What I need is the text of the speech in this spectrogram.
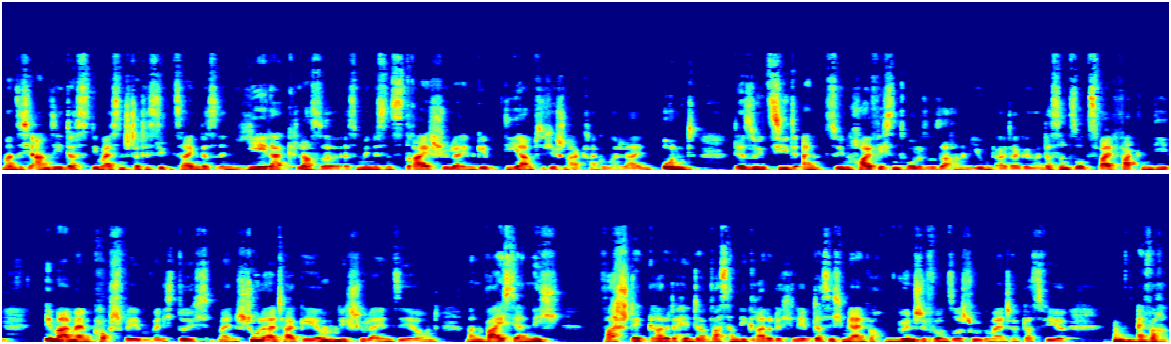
man sich ansieht, dass die meisten Statistiken zeigen, dass in jeder Klasse es mindestens drei SchülerInnen gibt, die an psychischen Erkrankungen leiden und der Suizid an, zu den häufigsten Todesursachen im Jugendalter gehören. Das sind so zwei Fakten, die immer in meinem Kopf schweben, wenn ich durch meinen Schulalltag gehe mhm. und ich SchülerInnen sehe und man weiß ja nicht, was steckt gerade dahinter, was haben die gerade durchlebt, dass ich mir einfach wünsche für unsere Schulgemeinschaft, dass wir einfach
